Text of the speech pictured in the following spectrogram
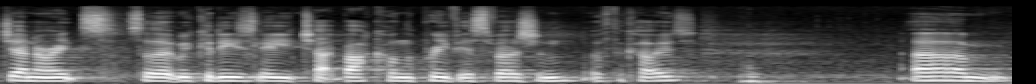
generates so that we could easily check back on the previous version of the code. Um,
